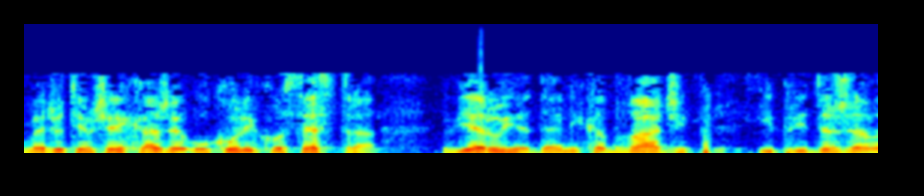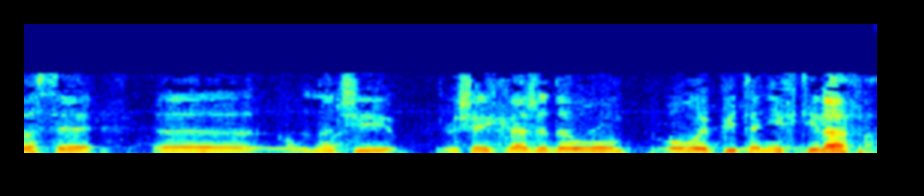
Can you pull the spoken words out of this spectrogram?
Međutim, šejh kaže, ukoliko sestra vjeruje da je nikab vađib i pridržava se, e, znači, šejh kaže da ovo, ovo je pitanje htilafa.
